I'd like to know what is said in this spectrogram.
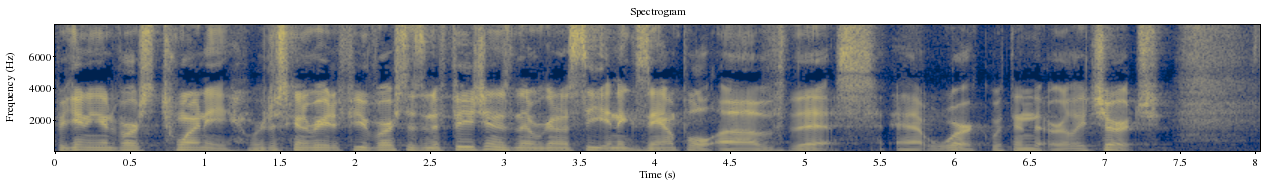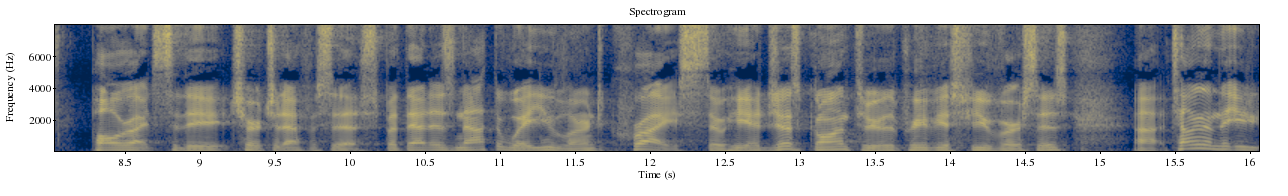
beginning in verse 20. We're just going to read a few verses in Ephesians, and then we're going to see an example of this at work within the early church. Paul writes to the church at Ephesus, but that is not the way you learned Christ. So he had just gone through the previous few verses, uh, telling them that you,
